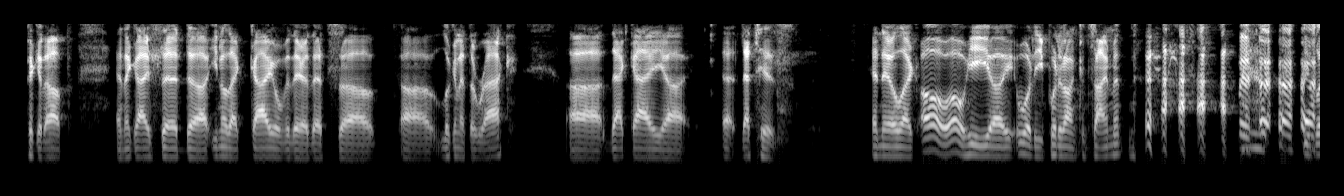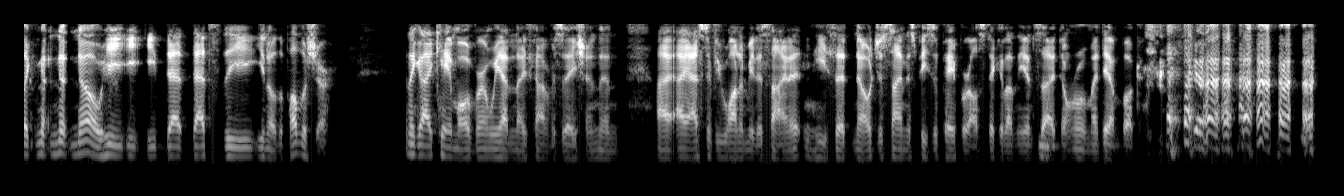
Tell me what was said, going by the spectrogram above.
pick it up and the guy said uh, you know that guy over there that's uh, uh, looking at the rack uh, that guy uh, uh, that's his and they're like oh oh he what he put it on consignment he's like no, no he, he, he, that that's the you know the publisher And the guy came over and we had a nice conversation. And I, I, asked if he wanted me to sign it. And he said, no, just sign this piece of paper. I'll stick it on the inside. Don't ruin my damn book.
